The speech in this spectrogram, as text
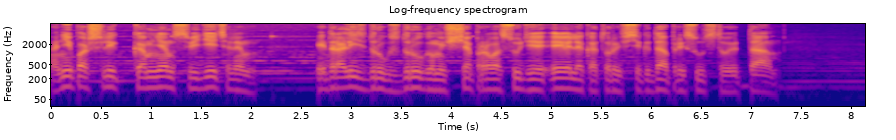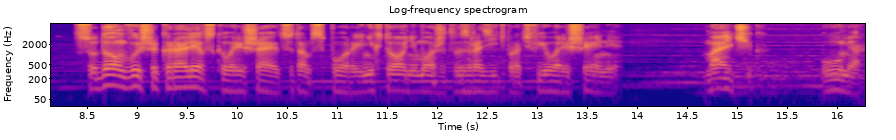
Они пошли к камням свидетелям и дрались друг с другом, ища правосудия Эля, который всегда присутствует там. Судом выше королевского решаются там споры, и никто не может возразить против его решения. Мальчик умер.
